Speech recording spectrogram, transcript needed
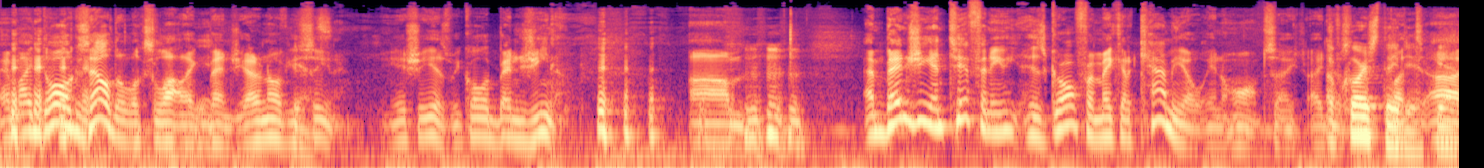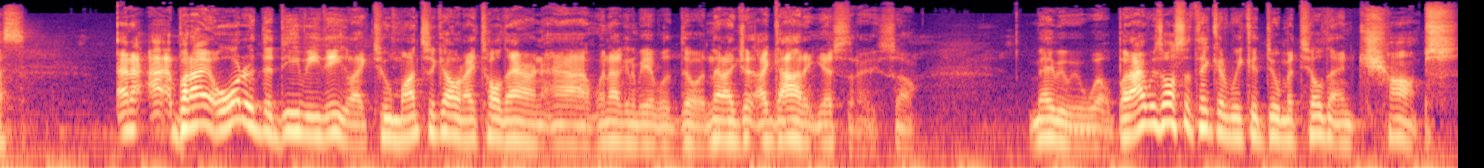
And my dog Zelda looks a lot like Benji. I don't know if you've Yes. seen her. Here she is. We call her Benjina. um, and Benji and Tiffany, his girlfriend, make a cameo in Chomps. I, I just, of course they but, do. uh, yes. And I, I, but I ordered the DVD like two months ago, and I told Aaron, ah, we're not going to be able to do it. And then I just I got it yesterday, so maybe we will. But I was also thinking we could do Matilda and Chomps,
